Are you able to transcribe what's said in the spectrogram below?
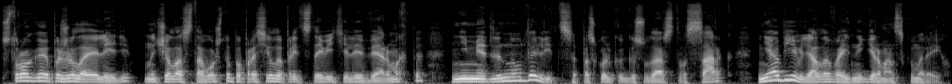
Строгая пожилая леди начала с того, что попросила представителей вермахта немедленно удалиться, поскольку государство Сарк не объявляло войны Германскому рейху.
